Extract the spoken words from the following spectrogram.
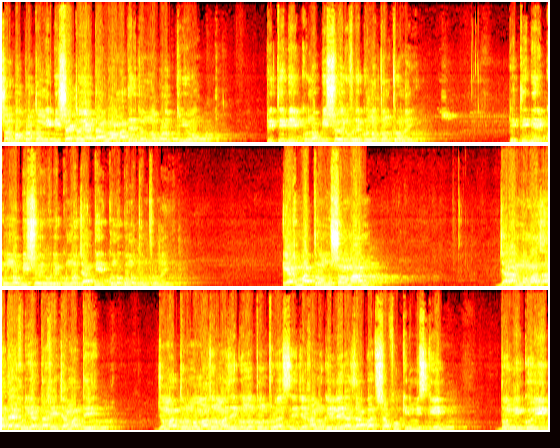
সর্বপ্রথম এই বিষয়টা হইয়া থাকল আমাদের জন্য বড় প্রিয়। পৃথিবীর কোনো বিষয়ের উপরে গণতন্ত্র নাই। পৃথিবীর কোনো বিষয়ের উপরে কোনো জাতির কোনো গণতন্ত্র নাই। একমাত্র মুসলমান যারা নমাজ আদায় করিয়া থাকে জামাতে, জমাতর নমাজের মাঝে গণতন্ত্র আছে, যেখানে গেলে রাজা, বাদশাহ, ফকির, মিসকিন, ধনী, গরিব,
